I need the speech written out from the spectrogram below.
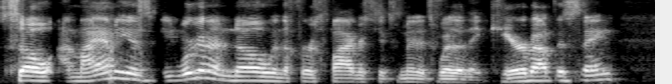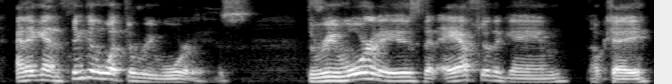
So uh, Miami is we're gonna know in the first five or six minutes whether they care about this thing. And again, think of what the reward is. The reward is that after the game, okay,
